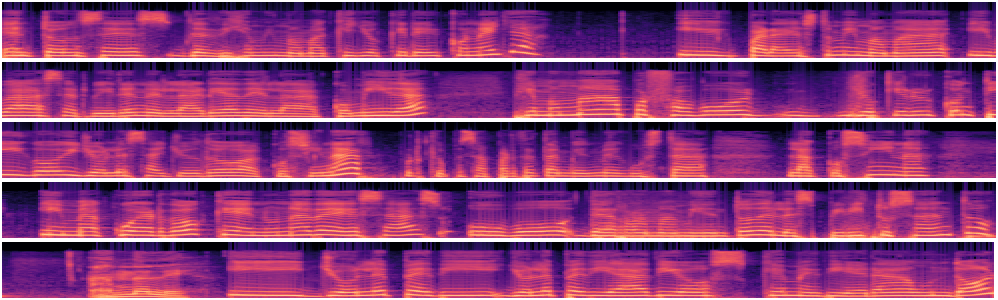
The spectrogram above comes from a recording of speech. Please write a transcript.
Entonces le dije a mi mamá que yo quería ir con ella. Y para esto mi mamá iba a servir en el área de la comida. Dije, mamá, por favor, yo quiero ir contigo y yo les ayudo a cocinar, porque pues aparte también me gusta la cocina. Y me acuerdo que en una de esas hubo derramamiento del Espíritu Santo Ándale. y yo le pedí, yo le pedí a Dios que me diera un don,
